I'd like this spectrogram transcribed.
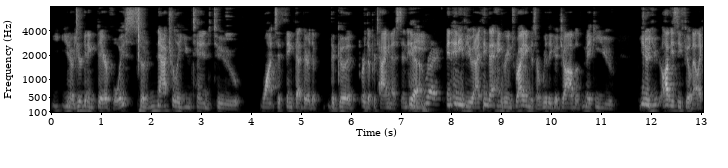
you know, you're getting their voice, so naturally you tend to want to think that they're the the good or the protagonist in any Yeah. Right. in any view. And I think that Hank Green's writing does a really good job of making you, you know, you obviously feel that. Like,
